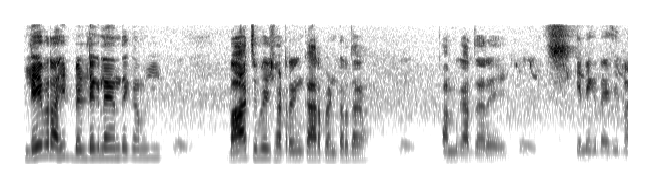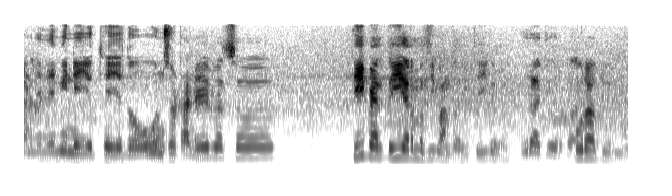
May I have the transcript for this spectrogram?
ਲੇਬਰ ਆਹੀ ਬਿਲਡਿੰਗ ਲਾਈਨ ਦੇ ਕੰਮ ਜੀ। ਬਾਅਦ ਚ ਫਿਰ ਸ਼ਟਰਿੰਗ ਕਾਰਪੈਂਟਰ ਦਾ ਕੰਮ ਕਰਦਾ ਰਿਹਾ ਜੀ। ਕਿੰਨੇ ਕੁ ਪੈਸੇ ਬਣ ਜਾਂਦੇ ਮਹੀਨੇ ਉੱਥੇ ਜਦੋਂ ਉਹ 1998 ਇਹ ਬਸ 30 35 ਹਜ਼ਾਰ ਮਸੀਂ ਬਣਦਾ ਸੀ 30 ਕੁ ਪੂਰਾ ਜ਼ੋਰ ਪਾ ਪੂਰਾ ਜੁਰਮਾ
